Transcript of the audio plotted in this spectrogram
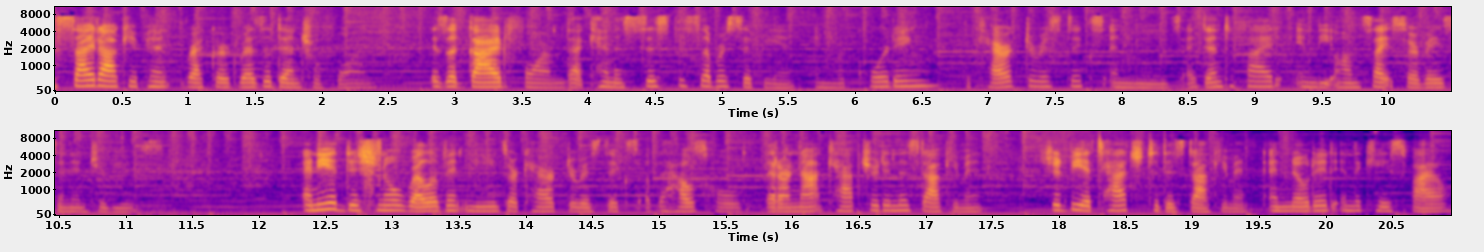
The Site Occupant Record Residential Form is a guide form that can assist the subrecipient in recording the characteristics and needs identified in the on-site surveys and interviews. Any additional relevant needs or characteristics of the household that are not captured in this document should be attached to this document and noted in the case file.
